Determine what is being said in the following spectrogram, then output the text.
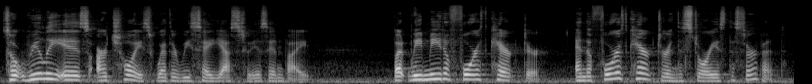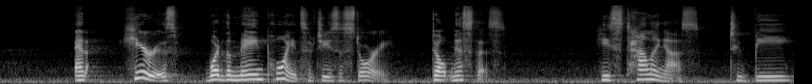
So it really is our choice whether we say yes to His invite. But we meet a fourth character and the fourth character in the story is the servant. And here is one of the main points of Jesus' story. Don't miss this. He's telling us to be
